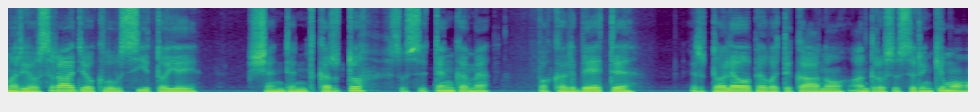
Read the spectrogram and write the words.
Marijos radio klausytojai, šiandien kartu susitinkame pakalbėti ir toliau apie Vatikano antro susirinkimo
